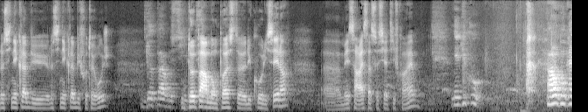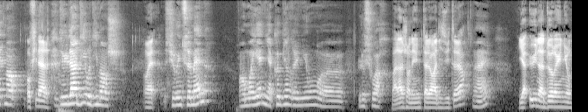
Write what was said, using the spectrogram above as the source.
le ciné-club du, le ciné-club du fauteuil rouge. De part aussi. De par mon poste euh, du coup au lycée là, Euh, mais ça reste associatif quand même. Mais du coup, parlons concrètement. Au final, Du lundi au dimanche, ouais. sur une semaine, en moyenne, il y a combien de réunions euh, le soir Bah là j'en ai une tout à l'heure à 18h. Ouais. Il y a une à deux réunions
